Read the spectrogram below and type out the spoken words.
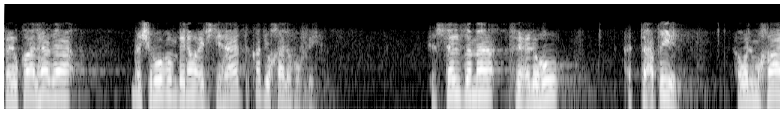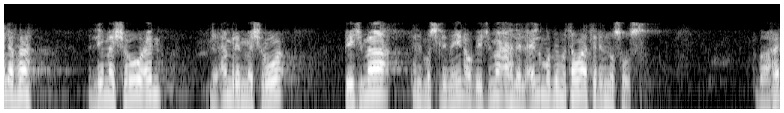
فيقال هذا مشروع بنوع اجتهاد قد يخالف فيه. استلزم فعله التعطيل أو المخالفة لمشروع لأمر مشروع بإجماع المسلمين أو بإجماع أهل العلم وبمتواتر النصوص. ظاهر؟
